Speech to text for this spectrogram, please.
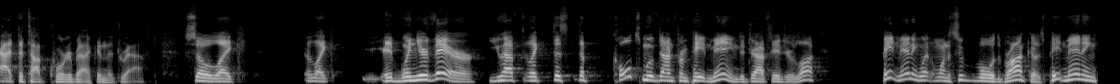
at the top quarterback in the draft. So, like, like it, when you're there, you have to like this. The Colts moved on from Peyton Manning to draft Andrew Luck. Peyton Manning went and won a Super Bowl with the Broncos. Peyton Manning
